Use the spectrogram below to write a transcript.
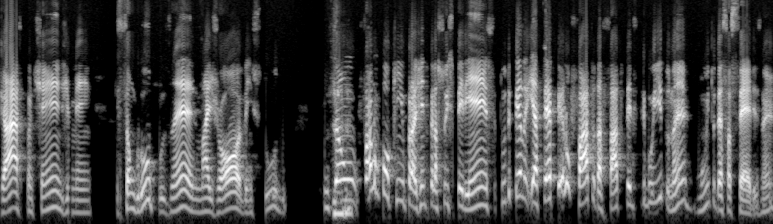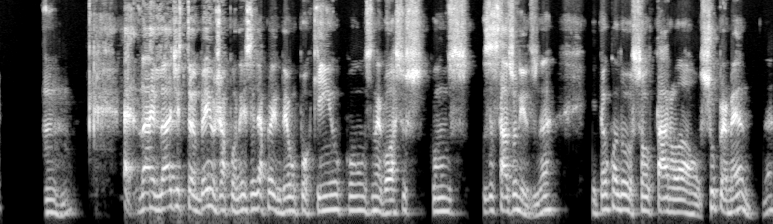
Jasper, Changeman, que são grupos, né, mais jovens, tudo. Então, uhum. fala um pouquinho para a gente pela sua experiência, tudo e, pelo, e até pelo fato da Sato ter distribuído, né, muito dessas séries, né? Uhum. É, na realidade, também o japonês ele aprendeu um pouquinho com os negócios com os, os Estados Unidos, né? Então, quando soltaram lá o Superman, né,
